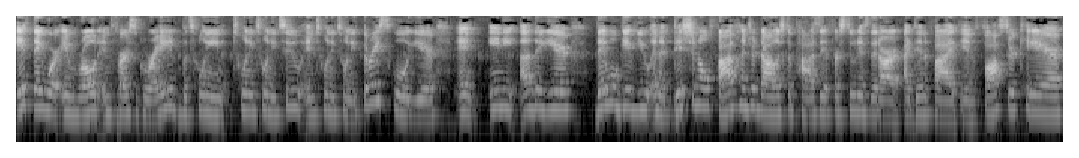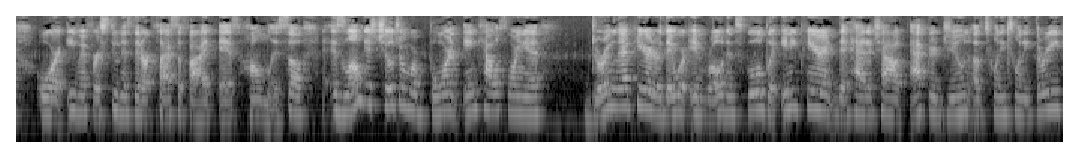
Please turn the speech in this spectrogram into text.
If they were enrolled in first grade between 2022 and 2023 school year and any other year, they will give you an additional $500 deposit for students that are identified in foster care or even for students that are classified as homeless. So, as long as children were born in California during that period or they were enrolled in school, but any parent that had a child after June of 2023,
